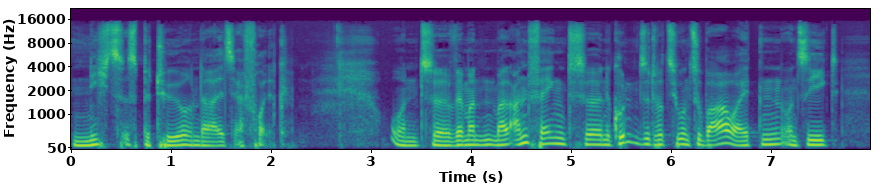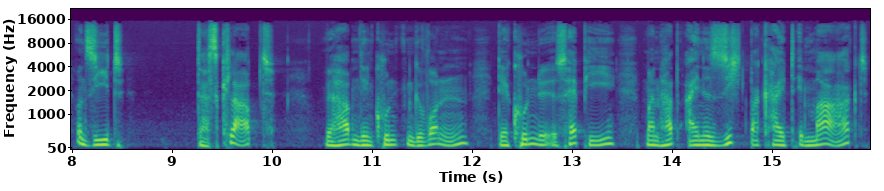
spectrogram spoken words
nichts ist betörender als Erfolg. Und äh, wenn man mal anfängt, äh, eine Kundensituation zu bearbeiten und sieht, und sieht, das klappt, wir haben den Kunden gewonnen, der Kunde ist happy, man hat eine Sichtbarkeit im Markt,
